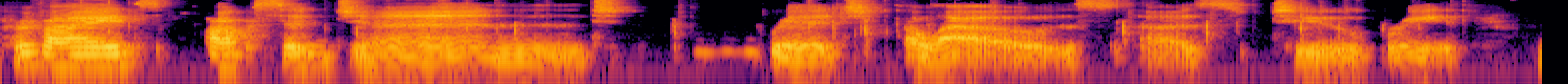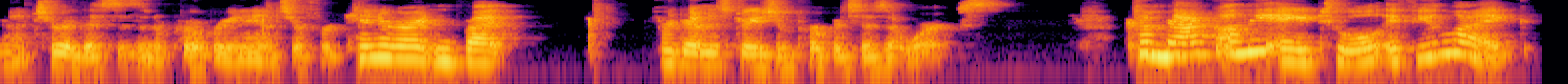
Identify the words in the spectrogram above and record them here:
provides oxygen which allows us to breathe. I'm not sure this is an appropriate answer for kindergarten, but for demonstration purposes, it works. Come back on the A tool if you like.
